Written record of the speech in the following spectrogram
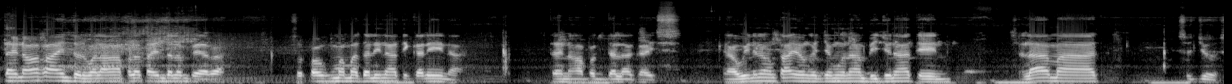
hindi tayo nakakain doon. Wala nga pala tayong dalang pera. So pag mamadali natin kanina, tayo nakapagdala guys. Kaya uwi na lang tayo. Hanggang dyan muna ang video natin. Salamat sa Diyos.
